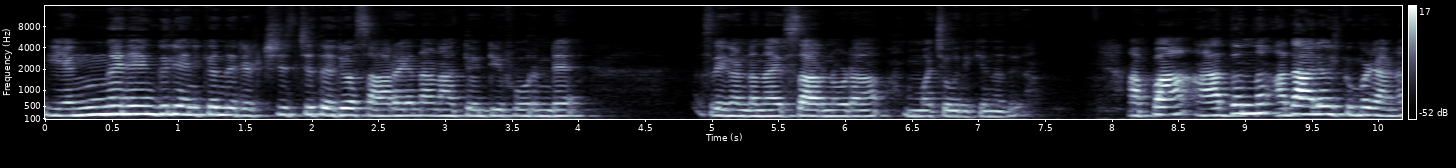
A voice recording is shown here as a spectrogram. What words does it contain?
എങ്ങനെയെങ്കിലും എനിക്കൊന്ന് രക്ഷിച്ച് തരുമോ സാറേ എന്നാണ് ആ ട്വന്റി ഫോറിന്റെ ശ്രീകണ്ഠൻ നായർ സാറിനോട് ഉമ്മ ചോദിക്കുന്നത്. അപ്പം അതൊന്ന് അതാലോചിക്കുമ്പോഴാണ്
